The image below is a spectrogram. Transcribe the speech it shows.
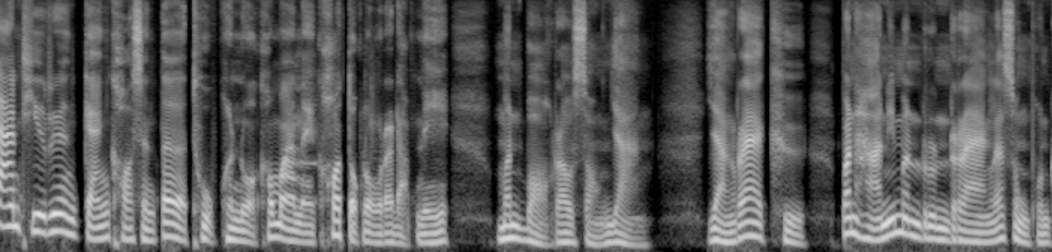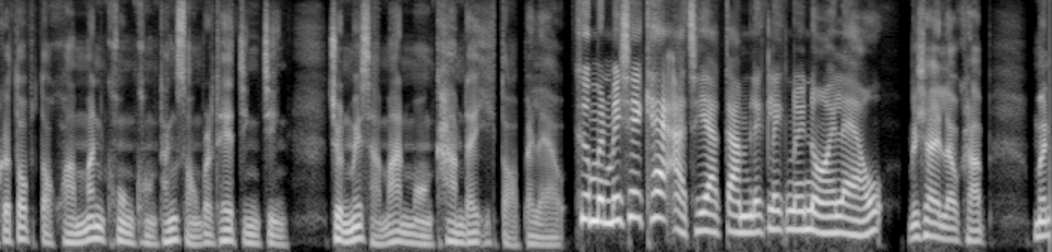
ด้านที่เรื่องแก๊งคอร์เซนเตอร์ถูกผนวกเข้ามาในข้อตกลงระดับนี้ มันบอกเราสองอย่าง อย่างแรกคือ ปัญหานี้มันรุนแรงและส่งผลกระทบต่อความมั่นคงของทั้งสองประเทศจริง ๆ จนไม่สามารถมองข้ามได้อีกต่อไปแล้ว คือมันไม่ใช่แค่อาชญากรรมเล็กๆ น้อยๆแล้ว ไม่ใช่แล้วครับ มัน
